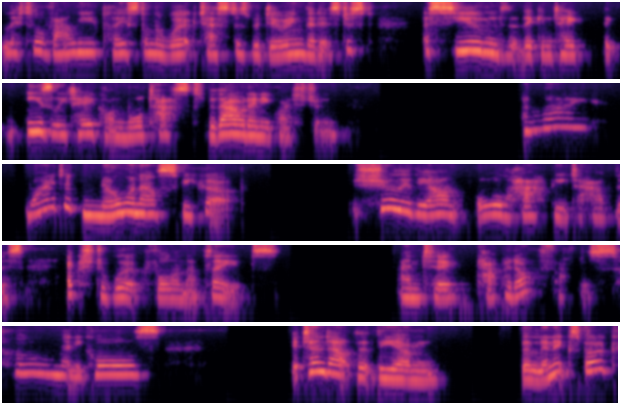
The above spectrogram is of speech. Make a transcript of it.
little value placed on the work testers were doing that it's just assumed that they can take they easily take on more tasks without any question. And why, why did no one else speak up? Surely they aren't all happy to have this extra work fall on their plates. And to cap it off after so many calls, it turned out that the, um, the Linux bug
